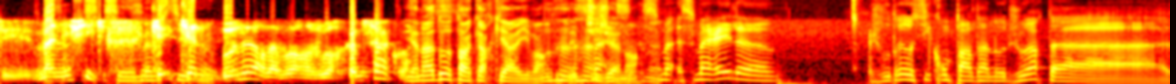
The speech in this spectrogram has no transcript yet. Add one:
c'est magnifique. C'est style, quel ouais. bonheur d'avoir un joueur comme ça quoi. Il y en a d'autres encore qui arrivent, hein, des petits jeunes. hein. Sma- euh, je voudrais aussi qu'on parle d'un autre joueur. Tu as,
